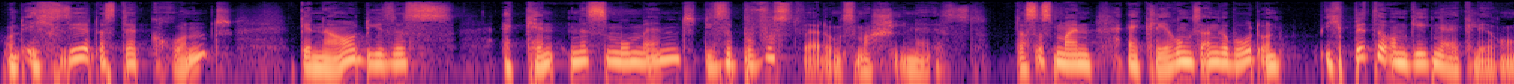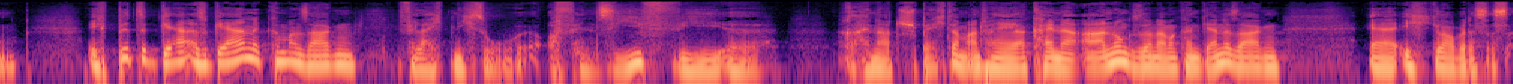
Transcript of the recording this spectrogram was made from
Und ich sehe, dass der Grund genau dieses Erkenntnismoment, diese Bewusstwerdungsmaschine ist. Das ist mein Erklärungsangebot und ich bitte um Gegenerklärung. Ich bitte gerne, also gerne kann man sagen, vielleicht nicht so offensiv wie äh, Reinhard Specht am Anfang, ja, keine Ahnung, sondern man kann gerne sagen, äh, ich glaube, das ist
